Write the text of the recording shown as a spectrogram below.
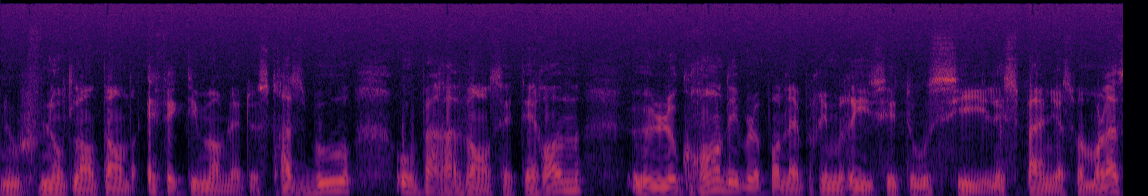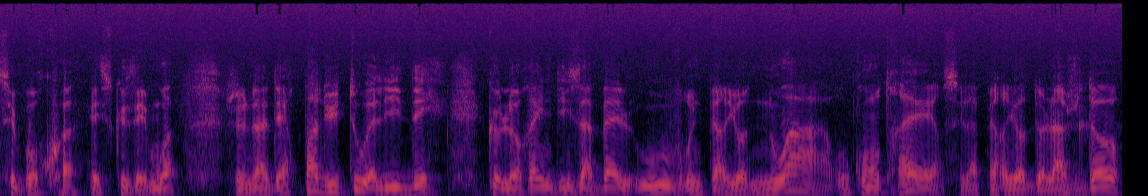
nous venons de l'entendre, effectivement venait de Strasbourg. Auparavant, c'était Rome. Euh, le grand développement de l'imprimerie, c'est aussi l'Espagne à ce moment-là. C'est pourquoi, excusez-moi, je n'adhère pas du tout à l'idée que le règne d'Isabelle ouvre une période noire. Au contraire, c'est la période de l'âge d'or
